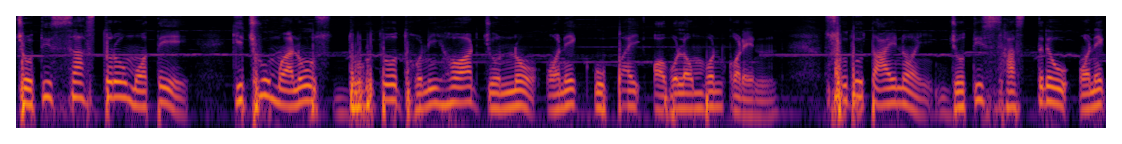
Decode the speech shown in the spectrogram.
জ্যোতিষশাস্ত্র মতে, কিছু মানুষ দ্রুত ধনী হওয়ার জন্য অনেক উপায় অবলম্বন করেন। শুধু তাই নয়, জ্যোতিষশাস্ত্রেও অনেক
